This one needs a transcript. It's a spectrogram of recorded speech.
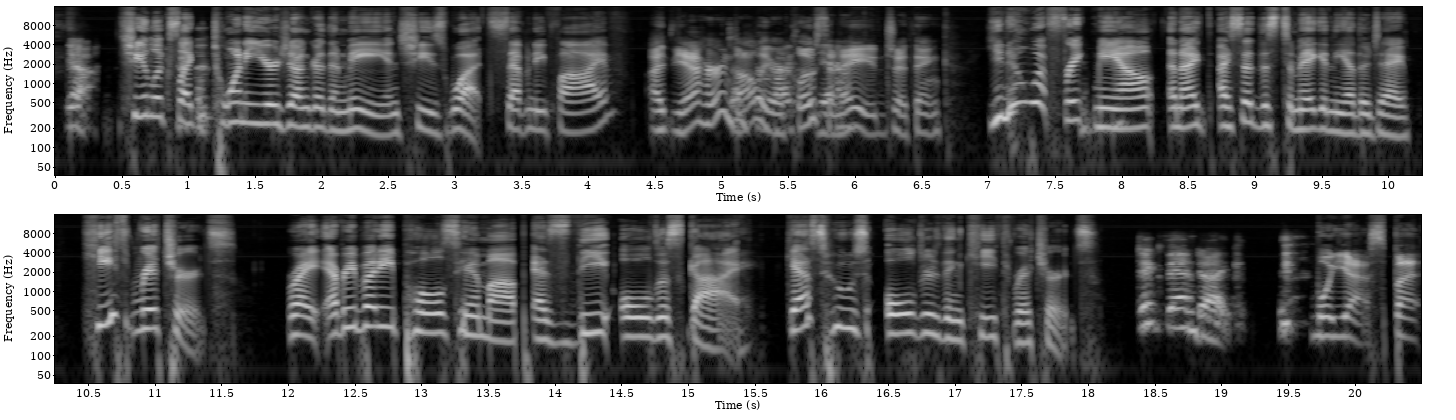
Yeah. She looks like 20 years younger than me and she's what, 75? Yeah, her and Something Dolly are like- close in age. I think. You know what freaked me out? And I, I said this to Megan the other day. Keith Richards, right? Everybody pulls him up as the oldest guy. Guess who's older than Keith Richards? Dick Van Dyke Well, yes, but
